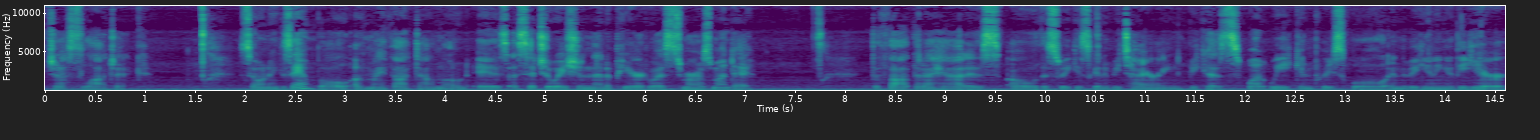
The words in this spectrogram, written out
just logic. So, an example of my thought download is a situation that appeared was tomorrow's Monday. The thought that I had is, oh, this week is going to be tiring because what week in preschool in the beginning of the year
